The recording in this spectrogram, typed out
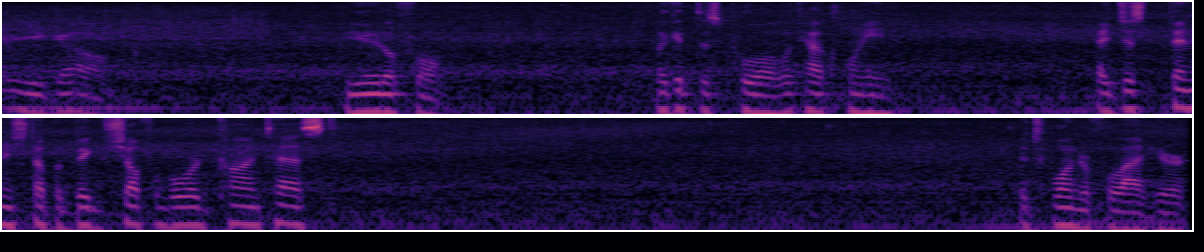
There you go. Beautiful. Look at this pool. Look how clean. They just finished up a big shuffleboard contest. It's wonderful out here.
